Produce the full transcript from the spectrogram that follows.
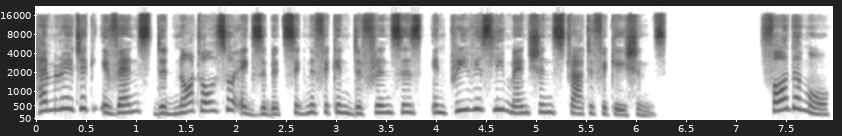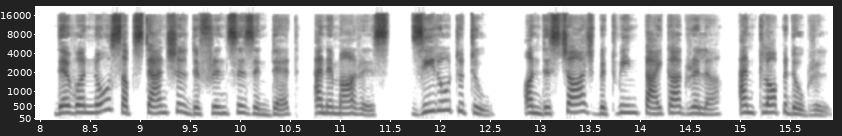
Hemorrhagic events did not also exhibit significant differences in previously mentioned stratifications. Furthermore, there were no substantial differences in death and MRS 0 to 2 on discharge between ticagrelor and clopidogrel.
